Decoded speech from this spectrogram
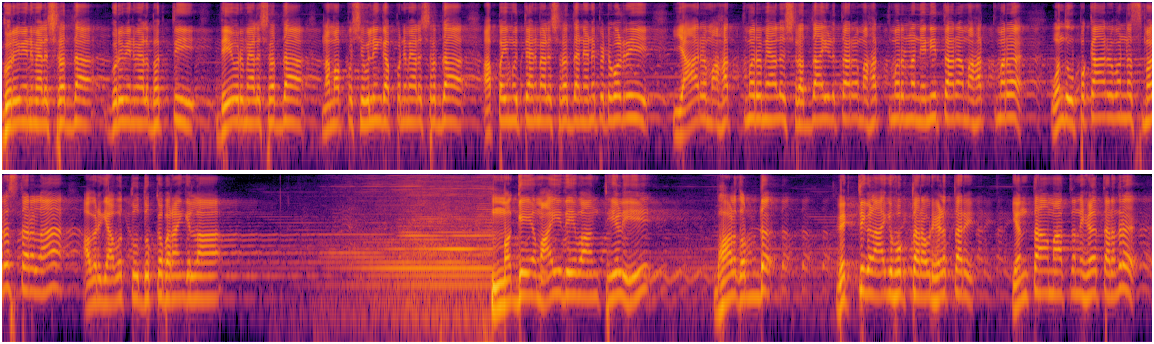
ಗುರುವಿನ ಮೇಲೆ ಶ್ರದ್ಧಾ, ಗುರುವಿನ ಮೇಲೆ ಭಕ್ತಿ, ದೇವರ ಮೇಲೆ ಶ್ರದ್ಧಾ, ನಮ್ಮಪ್ಪ ಶಿವಲಿಂಗಪ್ಪನ ಮೇಲೆ ಶ್ರದ್ಧಾ, ಅಪ್ಪೈ ಮುತ್ಯನ ಮೇಲೆ ಶ್ರದ್ಧಾ ನೆನಪಿಟ್ಕೊಳ್ರಿ. ಯಾರ ಮಹಾತ್ಮರ ಮೇಲೆ ಶ್ರದ್ಧಾ ಇಡ್ತಾರ, ಮಹಾತ್ಮರನ್ನ ನೆನೀತಾರ, ಮಹಾತ್ಮರ ಒಂದು ಉಪಕಾರವನ್ನು ಸ್ಮರಿಸ್ತಾರಲ್ಲ, ಅವ್ರಿಗೆ ಯಾವತ್ತೂ ದುಃಖ ಬರಂಗಿಲ್ಲ. ಮಗ್ಗೆಯ ಮಾಯಿದೇವ ಅಂತ ಹೇಳಿ ಬಹಳ ದೊಡ್ಡ ವ್ಯಕ್ತಿಗಳಾಗಿ ಹೋಗ್ತಾರೆ, ಅವ್ರು ಹೇಳ್ತಾರೆ. ಎಂತಹ ಮಾತನ್ನು ಹೇಳ್ತಾರೆ ಅಂದ್ರೆ,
